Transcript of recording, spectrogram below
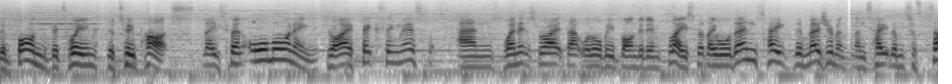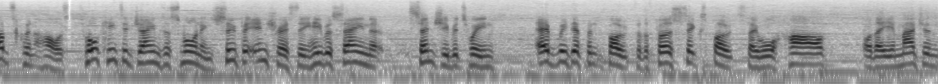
the bond between the two parts. They've spent all morning dry fixing this and when it's right that will all be bonded in place but they will then take the measurement and take them to subsequent hulls. Talking to James this morning, super interesting, he was saying that essentially between every different boat, for the first six boats, they will halve or they imagine,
